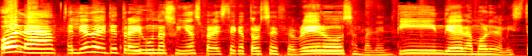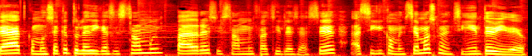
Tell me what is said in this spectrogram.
Hola, el día de hoy te traigo unas uñas para este 14 de febrero, San Valentín, Día del Amor y la Amistad, como sea que tú le digas, están muy padres y están muy fáciles de hacer, así que comencemos con el siguiente video.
